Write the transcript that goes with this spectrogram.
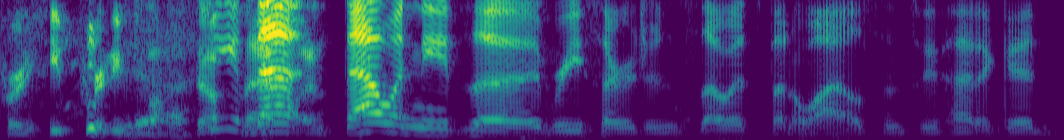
pretty pretty Yeah. fucked up that that, one. that one needs a resurgence, though. It's been a while since we've had a good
